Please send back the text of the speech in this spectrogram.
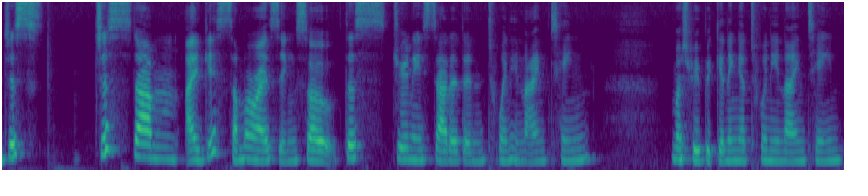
just just um, i guess summarizing so this journey started in 2019 must be beginning of 2019,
